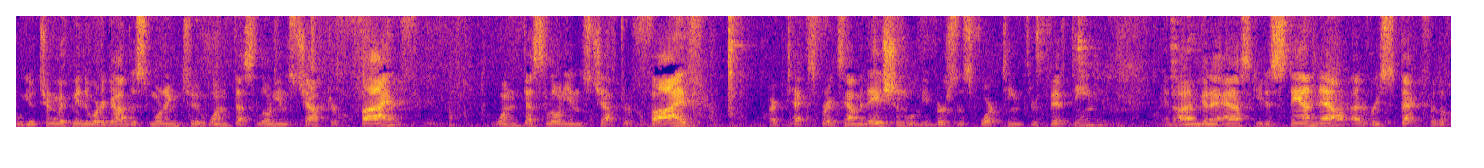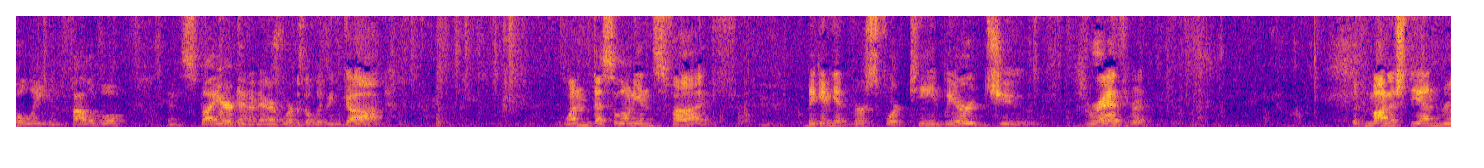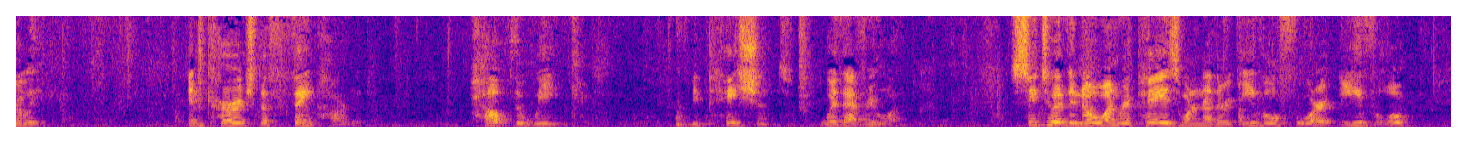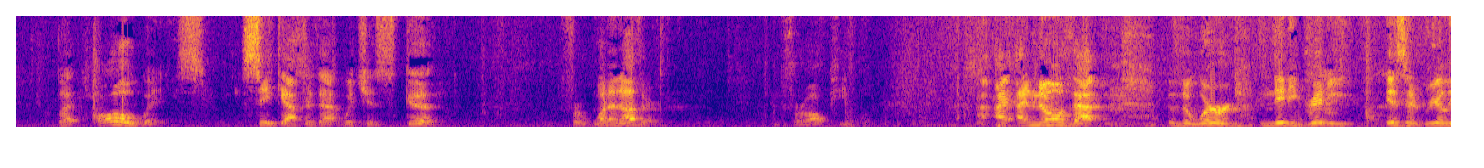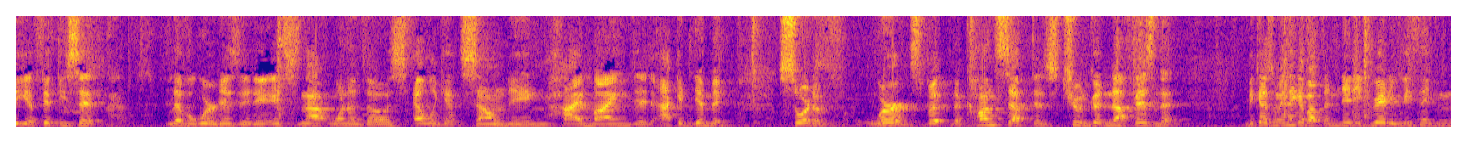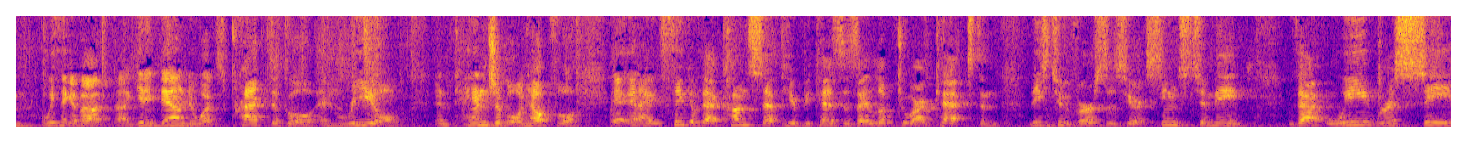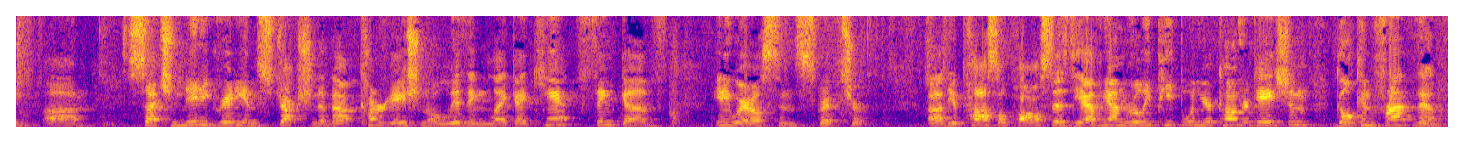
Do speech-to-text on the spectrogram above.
Will you turn with me in the Word of God this morning to 1 Thessalonians chapter 5? 1 Thessalonians chapter 5. Our text for examination will be verses 14 through 15. And I'm going to ask you to stand now out of respect for the holy, infallible, inspired, and inerrant Word of the living God. 1 Thessalonians 5, beginning at verse 14. We urge you, brethren, admonish the unruly encourage the faint hearted, help the weak, be patient with everyone. See to it that no one repays one another evil for evil, but always seek after that which is good for one another and for all people. I, I know that the word nitty gritty isn't really a 50 cent level word, is it? It's not one of those elegant sounding, high minded, academic sort of words, but the concept is true and good enough, isn't it? Because when we think about the nitty gritty, we think, we think about uh, getting down to what's practical and real and tangible and helpful. And I think of that concept here because as I look to our text and these two verses here, it seems to me that we receive um, such nitty gritty instruction about congregational living like I can't think of anywhere else in Scripture. Uh, the Apostle Paul says, Do you have any unruly people in your congregation? Go confront them.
